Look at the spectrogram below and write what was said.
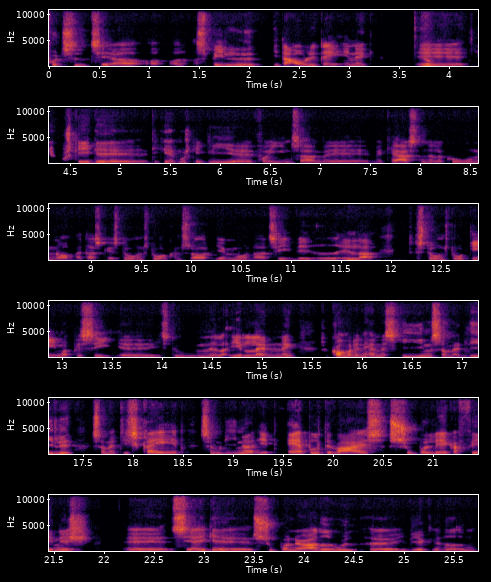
få tid til at, at, at, at spille i dagligdagen, ikke? Øh, de, kan måske ikke, de kan måske ikke lige øh, forene sig med, med kæresten eller konen om, at der skal stå en stor konsol hjemme under tv'et, mm. eller skal stå en stor gamer-PC øh, i stuen, eller et eller andet. Ikke? Så kommer den her maskine, som er lille, som er diskret, som ligner et Apple-device, super lækker finish, øh, ser ikke super nørdet ud øh, i virkeligheden,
